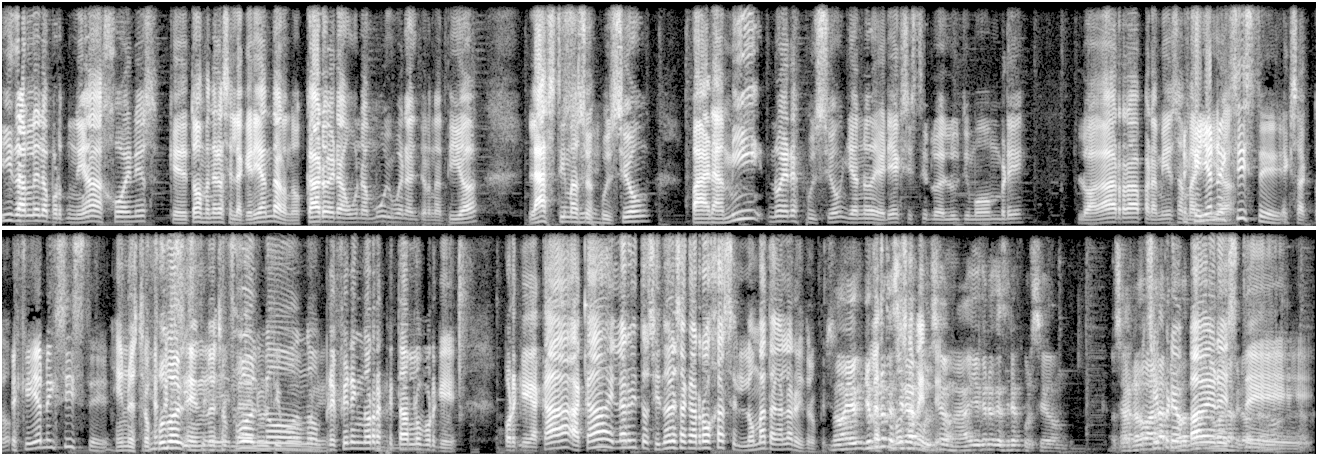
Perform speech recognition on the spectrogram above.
y darle la oportunidad a jóvenes que de todas maneras se la querían dar, ¿no? Caro era una muy buena alternativa. Lástima su expulsión. Para mí no era expulsión, ya no debería existir lo del último hombre. Lo agarra, para mí es Es que amarilla. ya no existe. Exacto. Es que ya no existe. En nuestro Ya fútbol, en nuestro la fútbol no, no, prefieren no respetarlo porque, porque acá, acá el árbitro, si no le saca roja, se lo matan al árbitro. pues. No, yo, yo creo que sería Lastimosamente. expulsión, ¿ah? Yo creo que sería expulsión. O sea, no va a la Siempre pelota, va a haber la este.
